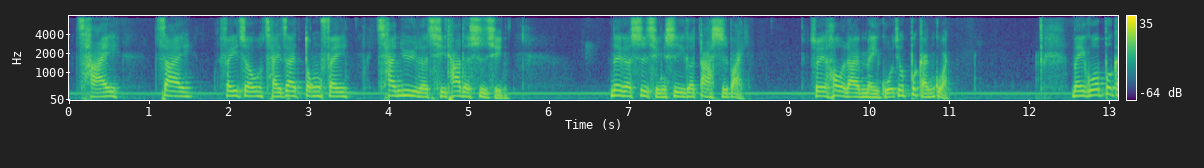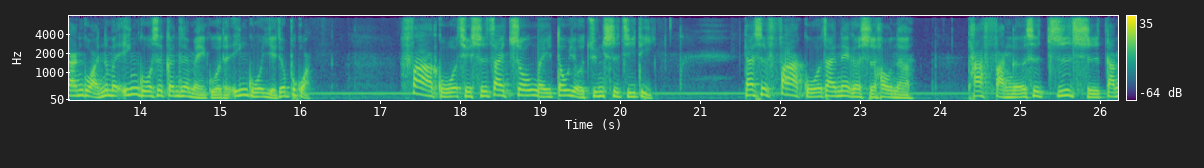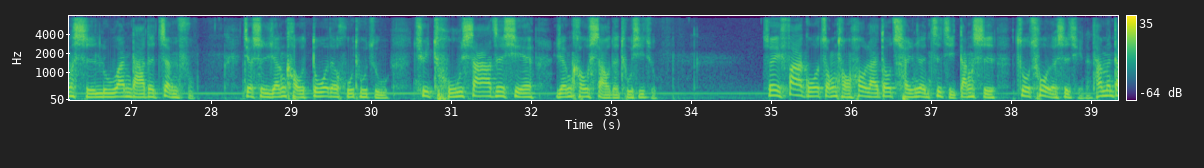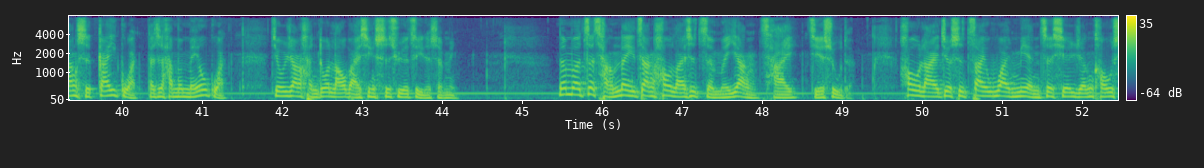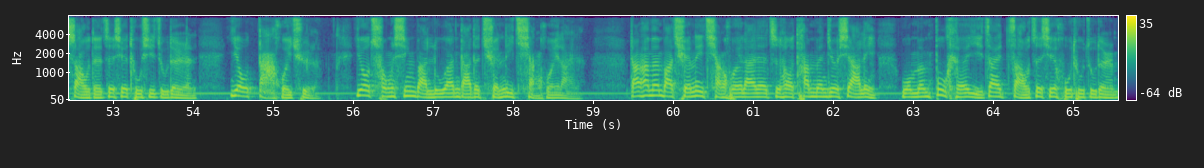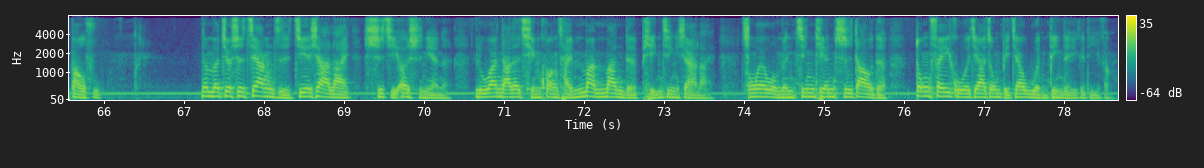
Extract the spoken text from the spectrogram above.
才在非洲，才在东非。参与了其他的事情，那个事情是一个大失败，所以后来美国就不敢管。美国不敢管，那么英国是跟着美国的，英国也就不管。法国其实在周围都有军事基地，但是法国在那个时候呢，他反而是支持当时卢安达的政府。就是人口多的胡图族去屠杀这些人口少的图西族，所以法国总统后来都承认自己当时做错的事情了。他们当时该管，但是他们没有管，就让很多老百姓失去了自己的生命。那么这场内战后来是怎么样才结束的？后来就是在外面这些人口少的这些图西族的人又打回去了。又重新把卢安达的权力抢回来了。当他们把权力抢回来了之后，他们就下令，我们不可以再找这些胡图族的人报复。那么就是这样子，接下来十几二十年了，卢安达的情况才慢慢的平静下来，成为我们今天知道的东非国家中比较稳定的一个地方。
